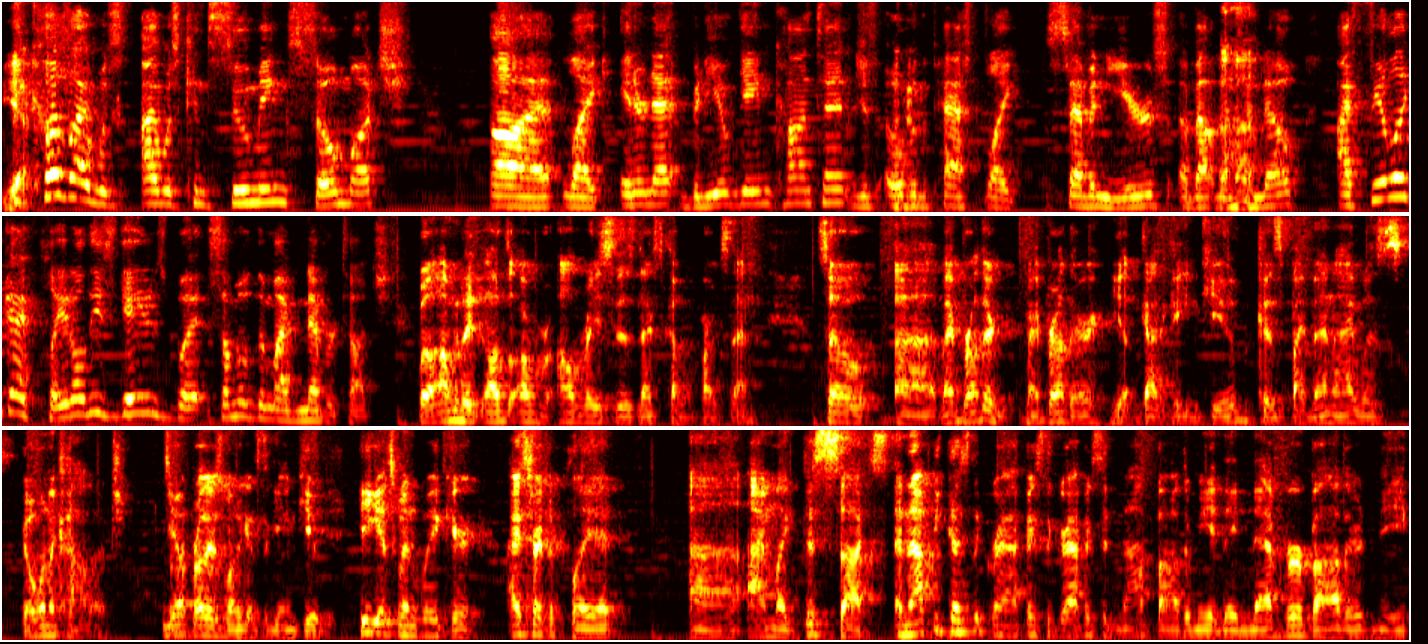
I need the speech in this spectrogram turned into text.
Yeah. because I was I was consuming so much uh like internet video game content just over the past like 7 years about Uh-huh. I feel like I've played all these games but some of them I've never touched. Well, I'm gonna I'll, I'll, I'll race to this next couple parts then. So uh, my brother my brother got a GameCube because by then I was going to college. So my brothers to get the GameCube. He gets Wind Waker. I start to play it. Uh, I'm like, this sucks, and not because of the graphics. The graphics did not bother me. They never bothered me,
